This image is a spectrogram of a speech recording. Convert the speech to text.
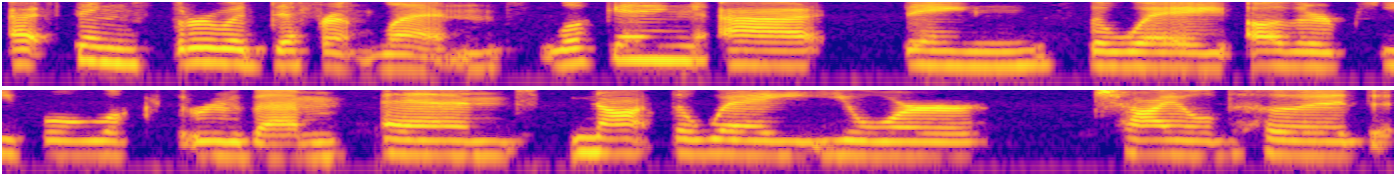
at things through a different lens, looking at things the way other people look through them and not the way your childhood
